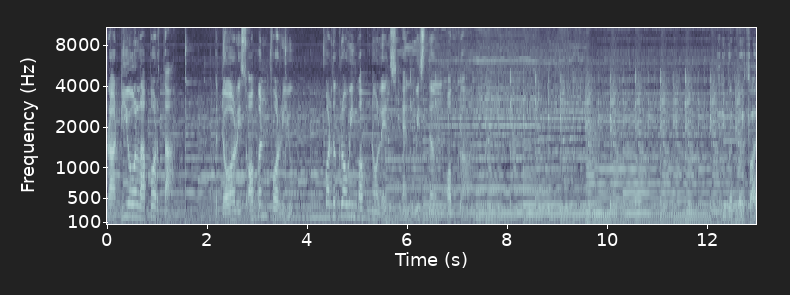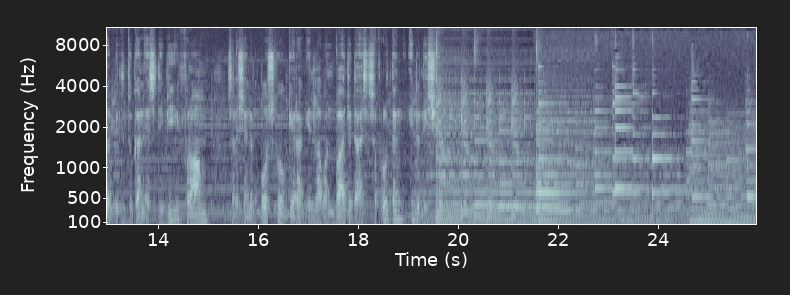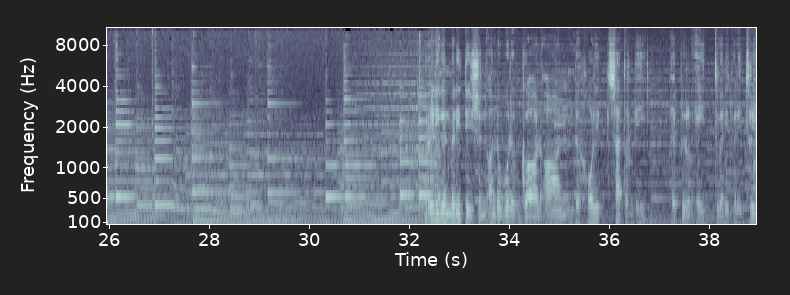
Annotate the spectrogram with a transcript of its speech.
Radio La Porta. The door is open for you for the growing of knowledge and wisdom of God. Delivered by Father Peter Tukan SDB from Salesian Bosco, Gerak in Labuan Bajo, Diocese of Ruteng, Indonesia. Reading and meditation on the Word of God on the Holy Saturday, April 8, 2023.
